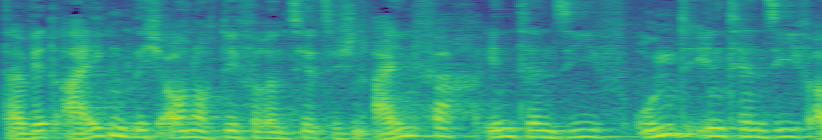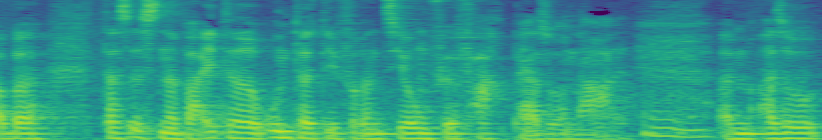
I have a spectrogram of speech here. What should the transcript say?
Da wird eigentlich auch noch differenziert zwischen einfach intensiv und intensiv, aber das ist eine weitere Unterdifferenzierung für Fachpersonal. Mhm. Ähm, also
